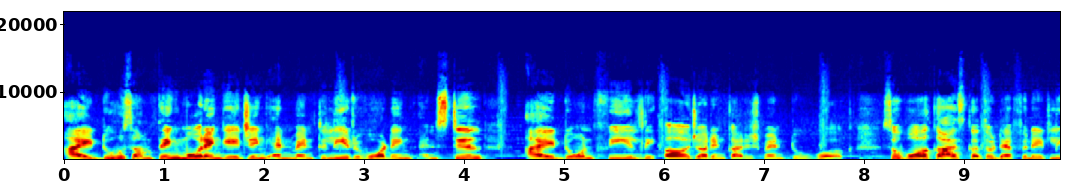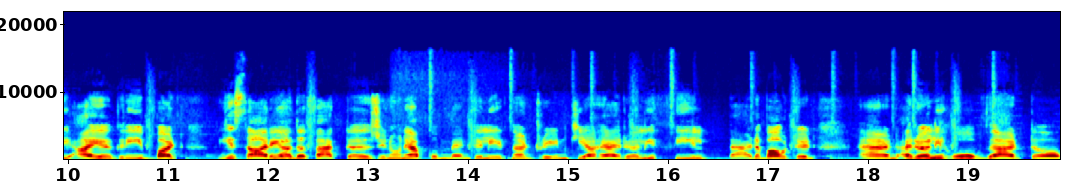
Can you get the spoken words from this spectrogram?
I do something more engaging and mentally rewarding, and still I don't feel the urge or encouragement to work. So, work hours का तो definitely I agree, but ये सारे अदर फैक्टर्स जिन्होंने आपको मेंटली इतना ड्रेन किया है I really feel bad about it and i really hope that uh,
